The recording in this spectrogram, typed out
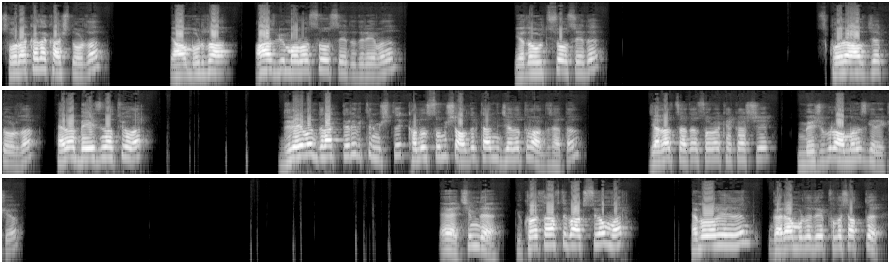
Soraka da kaçtı oradan. Yani burada az bir manası olsaydı Draven'ın ya da ultisi olsaydı skoru alacaktı orada. Hemen base'ini atıyorlar. Draven Draktar'ı bitirmişti. Kanıtsamış aldı. Bir tane Celat'ı vardı zaten. Zaten Soraka'ya karşı mecbur almanız gerekiyor. Evet şimdi yukarı tarafta bir aksiyon var. Hemen oraya inelim. Garen burada direkt flash attı.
